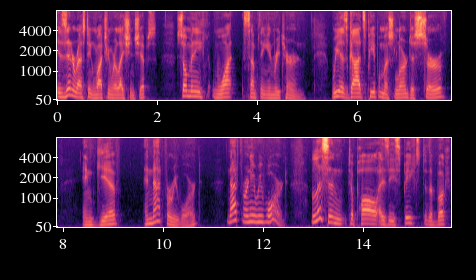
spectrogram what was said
It is interesting watching relationships. So many want something in return. We as God's people must learn to serve and give, and not for reward, not for any reward. Listen to Paul as he speaks to the book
